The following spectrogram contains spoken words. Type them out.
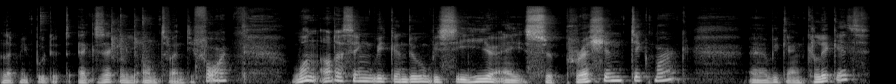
let me put it exactly on 24. One other thing we can do, we see here a suppression tick mark. Uh, we can click it.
